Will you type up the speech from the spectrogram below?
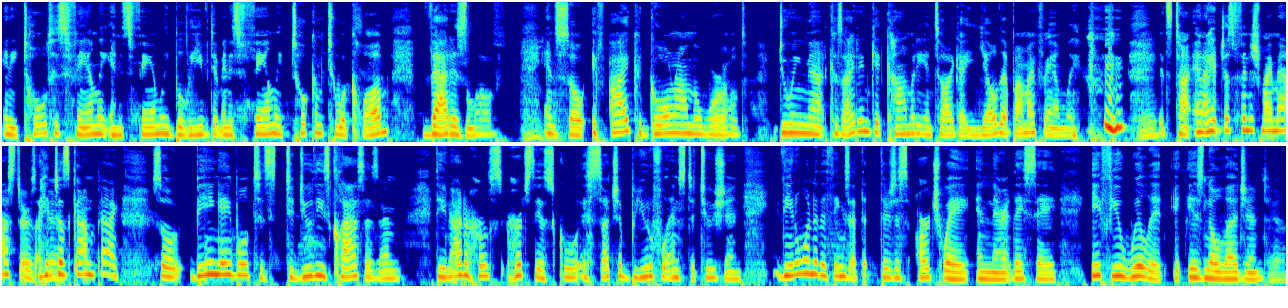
and he told his family and his family believed him and his family took him to a club, that is love. Mm. And so if I could go around the world doing that cuz I didn't get comedy until I got yelled at by my family. Mm. It's time and I had just finished my masters. I had Yeah. just gotten back. So being able to to do these classes and the United Hertz, Herzliya School is such a beautiful institution. You know, one of the things that the, there's this archway in there. They say, "If you will it, it is no legend." Yeah.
